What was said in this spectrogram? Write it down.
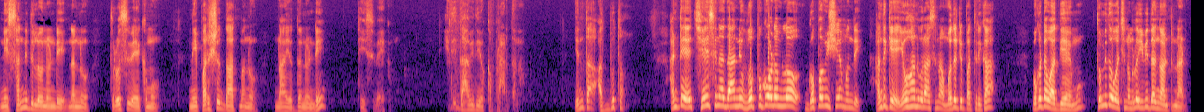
నీ సన్నిధిలో నుండి నన్ను త్రోసివేయకము నీ పరిశుద్ధాత్మను నా యుద్ధ నుండి తీసివేయకము ఇది దావిది యొక్క ప్రార్థన. ఎంత అద్భుతం. అంటే చేసిన దాన్ని ఒప్పుకోవడంలో గొప్ప విషయం ఉంది. అందుకే యోహాను రాసిన మొదటి పత్రిక ఒకటవ అధ్యాయము తొమ్మిదవ వచనంలో ఈ విధంగా అంటున్నాడు.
